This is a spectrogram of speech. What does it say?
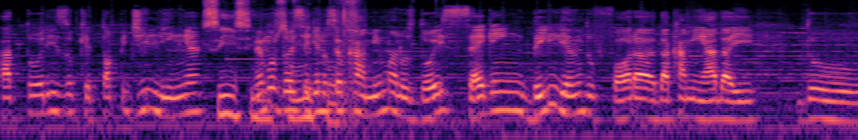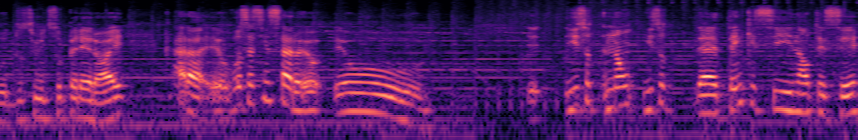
atores o que top de linha. Sim, sim. Mesmo os dois seguindo o seu caminho, mano, os dois seguem brilhando fora da caminhada aí do, do filme de super-herói. Cara, eu vou ser sincero, eu, eu isso não isso é, tem que se enaltecer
